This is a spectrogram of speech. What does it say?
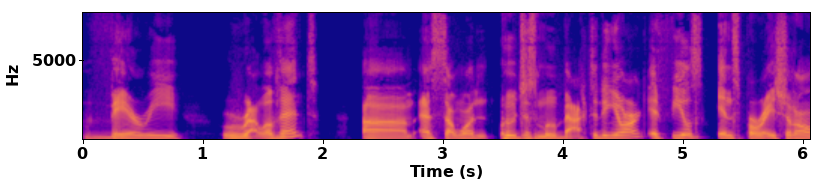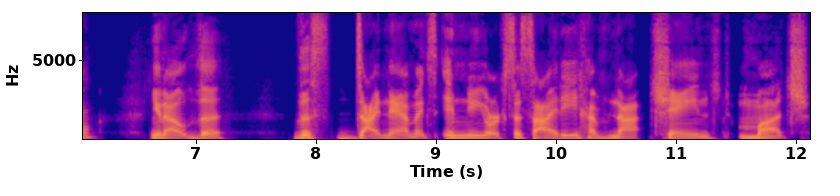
very relevant. Um, as someone who just moved back to New York, it feels inspirational. You know, the the dynamics in New York society have not changed much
